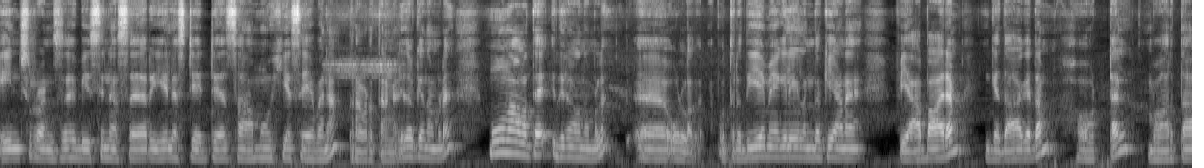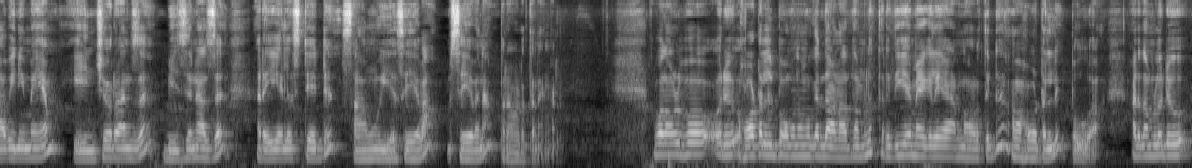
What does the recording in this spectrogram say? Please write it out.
ഇൻഷുറൻസ് ബിസിനസ് റിയൽ എസ്റ്റേറ്റ് സാമൂഹ്യ സേവന പ്രവർത്തനങ്ങൾ. ഇതൊക്കെ നമ്മുടെ മൂന്നാമത്തെ ഇതിലാണ് നമ്മൾ ഉള്ളത്. അപ്പോൾ തൃതീയ മേഖലയിൽ എന്തൊക്കെയാണ്? വ്യാപാരം ഗതാഗതം ഹോട്ടൽ വാർത്താവിനിമയം ഇൻഷുറൻസ് ബിസിനസ് റിയൽ എസ്റ്റേറ്റ് സാമൂഹ്യ സേവ സേവന പ്രവർത്തനങ്ങൾ. അപ്പോൾ നമ്മളിപ്പോൾ ഒരു ഹോട്ടലിൽ പോകുമ്പോൾ നമുക്ക് എന്താണ് അത് നമ്മൾ തൃതീയ മേഖലയാണെന്ന് ഓർത്തിട്ട് ആ ഹോട്ടലിൽ പോവുക. അത് നമ്മളൊരു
